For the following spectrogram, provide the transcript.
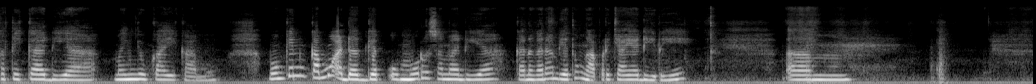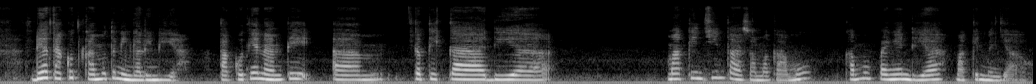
ketika dia menyukai kamu, mungkin kamu ada gap umur sama dia. Kadang-kadang dia tuh nggak percaya diri. Um, dia takut kamu tuh ninggalin dia takutnya nanti um, ketika dia makin cinta sama kamu kamu pengen dia makin menjauh.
